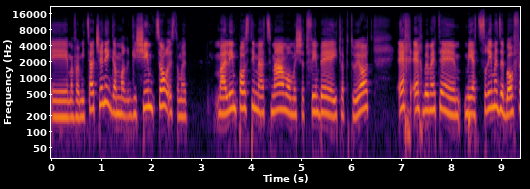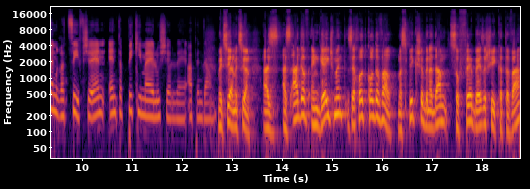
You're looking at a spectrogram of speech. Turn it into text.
אמ, אבל מצד שני גם מרגישים צורך, זאת אומרת, מעלים פוסטים מעצמם או משתפים בהתלבטויות. איך, איך באמת אה, מייצרים את זה באופן רציף, שאין את הפיקים האלו של אה, up and down. מצוין, מצוין. אז, אז אגב, engagement זה יכול להיות כל דבר. מספיק שבן אדם צופה באיזושהי כתבה,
